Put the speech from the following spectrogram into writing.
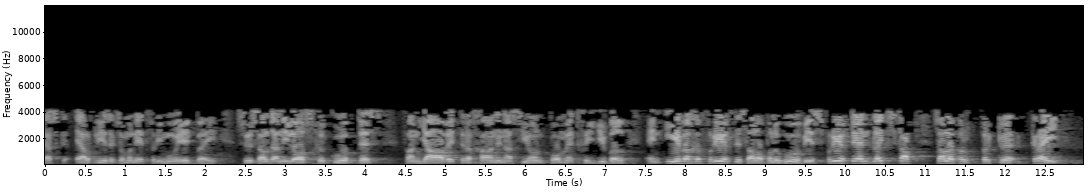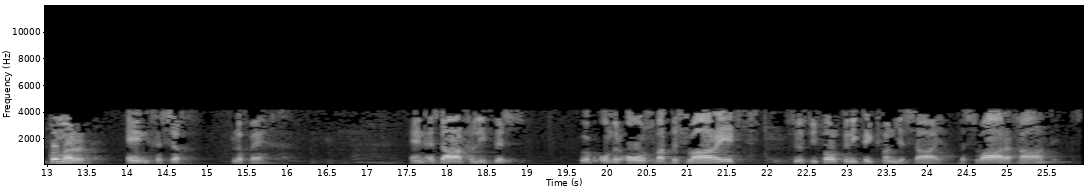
Vers 11 lees ek sommer net vir die mooiheid by. So sal dan die losgekooptes van Jawe teruggaan en na Sion kom met gejubel en ewige vreugde sal op hulle hoë wees. Vreugde en blydskap sal hulle verkry. Kommer en gesig vlug weg. En is daar geliefdes ook onder ons wat besware het soos die volk in die tyd van Jesaja, besware gehad het.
